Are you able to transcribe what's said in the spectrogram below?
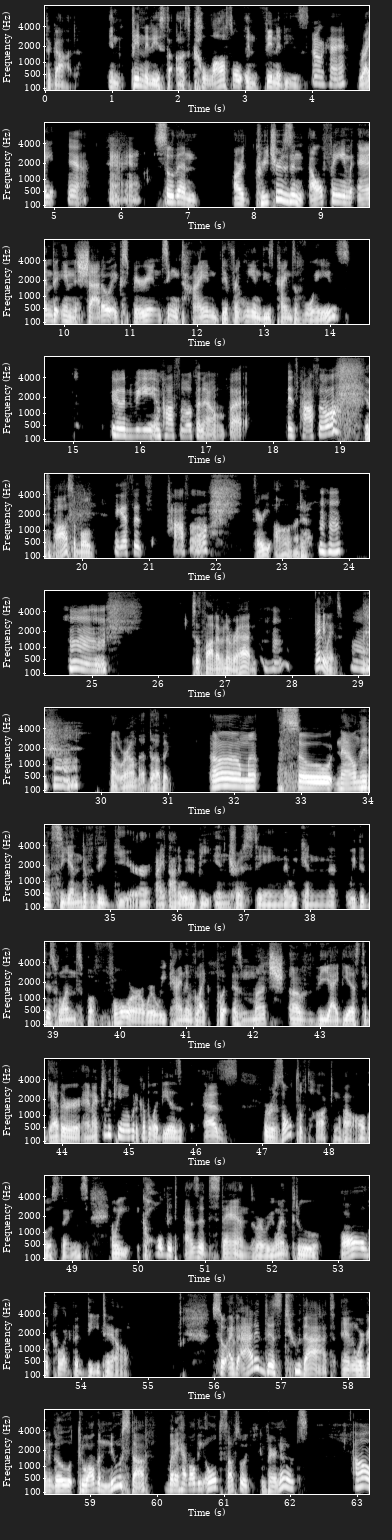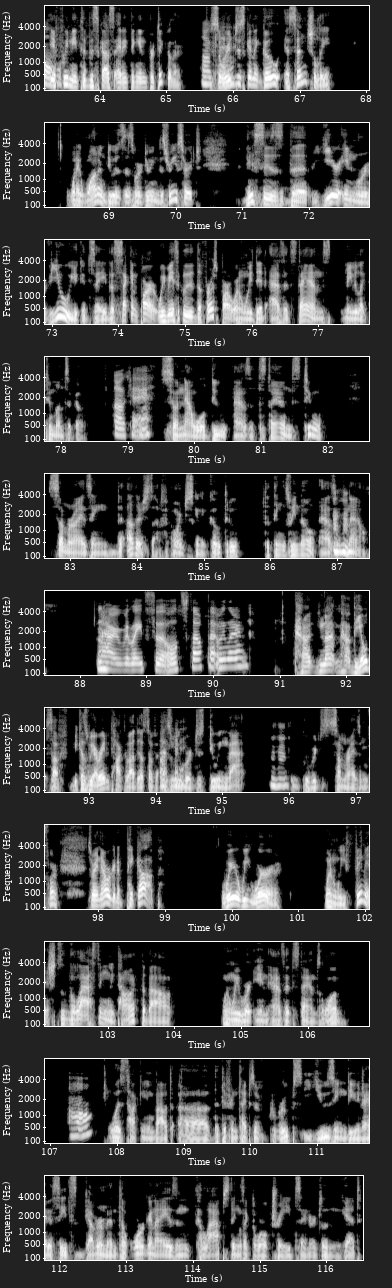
to God? Infinities to us, colossal infinities, Okay. right? Yeah. Yeah, yeah. So then, are creatures in Elfame and in Shadow experiencing time differently in these kinds of ways? it would be impossible to know, but it's possible. It's possible. I guess it's possible. Very odd. Mm-hmm. Hmm. It's a thought I've never had. Mm-hmm. Anyways, Mm-hmm. Now we're on that topic. Um, so now that it's the end of the year, I thought it would be interesting that we can. We did this once before where we kind of like put as much of the ideas together and actually came up with a couple ideas as a result of talking about all those things. And we called it As It Stands, where we went through all the collected detail. So I've added this to that, and we're going to go through all the new stuff, but I have all the old stuff so we can compare notes Oh. if we need to discuss anything in particular. okay. So we're just going to go essentially. What I want to do is, as we're doing this research, this is the year in review, you could say. The second part, we basically did the first part when we did As It Stands, maybe like two months ago. okay. So now we'll do As It Stands too, summarizing the other stuff. And we're just going to go through the things we know as of Mhm. now. And how it relates to the old stuff that we learned. How, not how the old stuff, because we already talked about the old stuff as we were just doing that. Mm-hmm. we were just summarizing before. So right now we're going to pick up where we were when we finished the last thing we talked about when we were in As It Stands 1 Oh. was talking about uh, the different types of groups using the United States government to organize and collapse things like the World Trade Center to get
